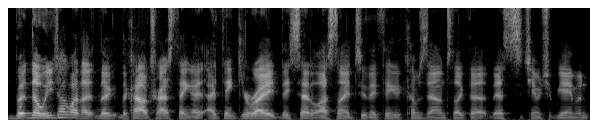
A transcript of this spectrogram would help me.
but no, when you talk about the, the, the Kyle Trask thing, I, I think you're right. They said it last night too. They think it comes down to like the, the SEC championship game, and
